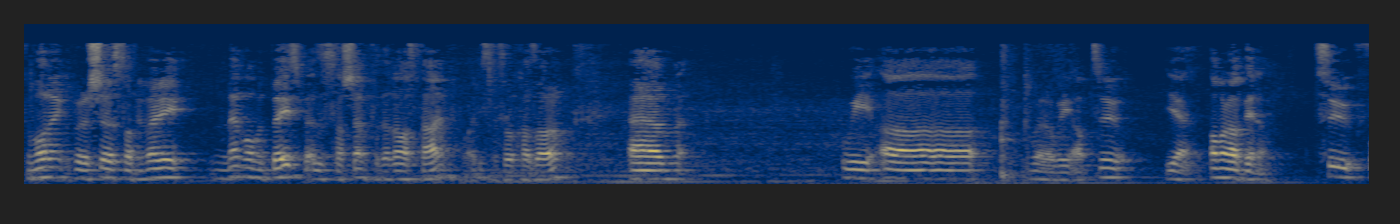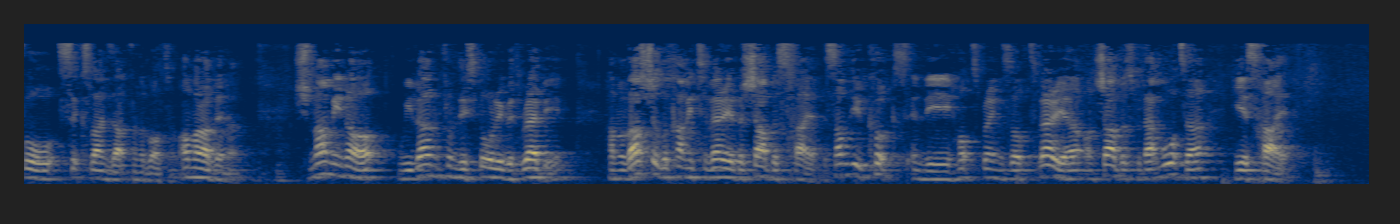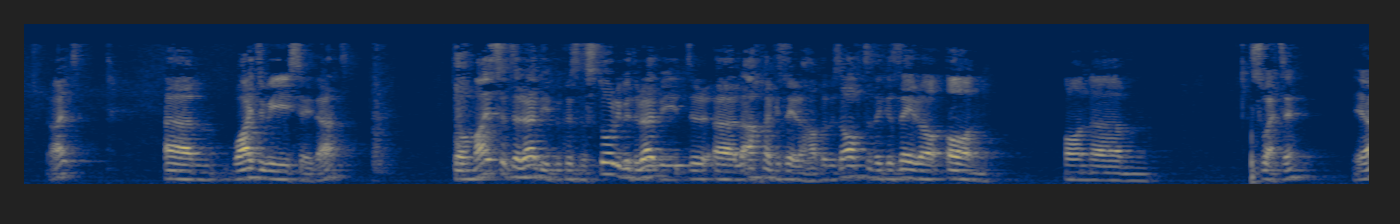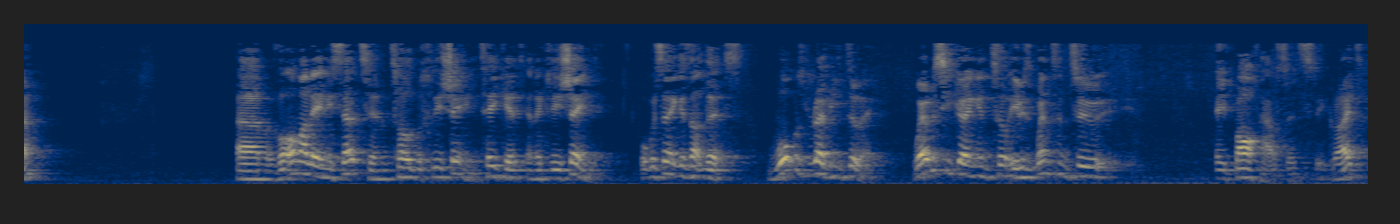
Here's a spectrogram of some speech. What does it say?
Good morning, Bereshit Slavim Mary. Moment base, but as Hashem for the last time, or at least until Chazara. Um, we are, where are we up to? Yeah, Omar Rabina. Two, four, six lines up from the bottom. Omar Rabina. Shema Mino, we learn from the story with Rebbe, Hamavashal L'chami Tveria b'Shabbos chayev. Somebody who cooks in the hot springs of Tveria on Shabbos with that water, he is chayev. Right? Um, why do we say that? The Almighty of the Rebbe, because the story with the Rebbe, La'acha Gezerah it was after the Gezerah on, on, um, sweating. Yeah? Um, V'omalei, he said to him, told b'chlisheni, take it in a klisheni. What we're saying is that this. What was Rebbe doing? Where was he going into, he was, went into a bathhouse, so to speak, right?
